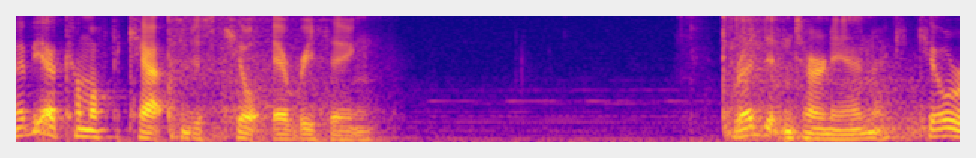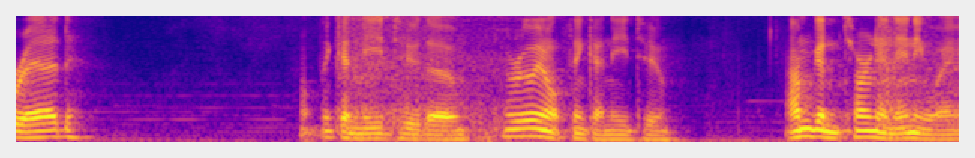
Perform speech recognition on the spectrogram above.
Maybe I'll come off the caps and just kill everything. Red didn't turn in. I could kill red. I don't think I need to, though. I really don't think I need to. I'm going to turn in anyway.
